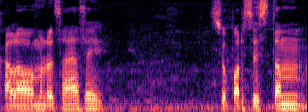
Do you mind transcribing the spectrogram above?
Kalau menurut saya sih support system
